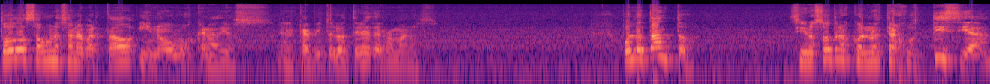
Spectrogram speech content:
Todos a una se han apartado y no buscan a Dios. En el capítulo 3 de Romanos. Por lo tanto, si nosotros con nuestra justicia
